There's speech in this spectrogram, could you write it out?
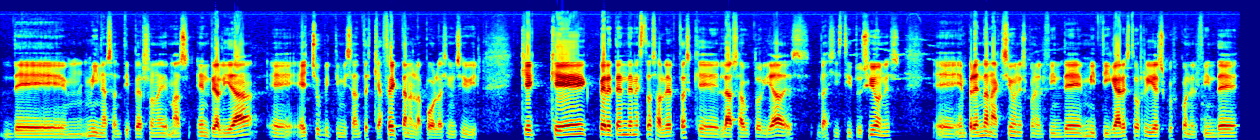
de mm, minas antipersona y demás, en realidad eh, hechos victimizantes que afectan a la población civil. ¿Qué, pretenden estas alertas? Que las autoridades, las instituciones, eh, emprendan acciones con el fin de mitigar estos riesgos, con el fin de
